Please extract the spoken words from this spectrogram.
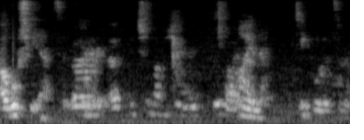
অবশ্যই আছে। কারণ, কিছু মানুষের মৃত্যু হয়। হয় না। ঠিক বলেছেন।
